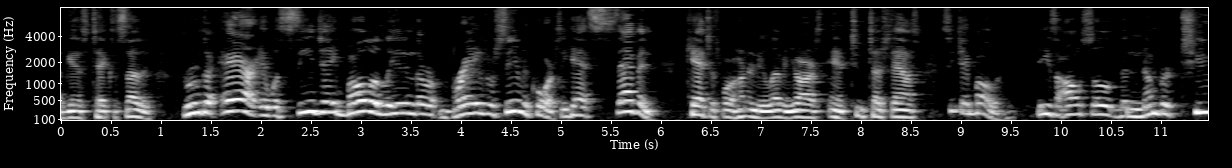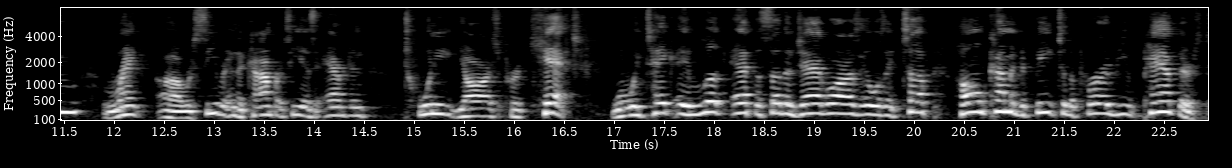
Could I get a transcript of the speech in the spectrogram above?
against Texas Southern. Through the air, it was C.J. Bolar leading the Braves receiving corps. He had seven catches for 111 yards and two touchdowns. C.J. Bolar, he's also the number two ranked uh, receiver in the conference. He is averaging 20 yards per catch. When we take a look at the Southern Jaguars, it was a tough homecoming defeat to the Prairie View Panthers,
